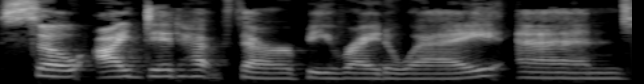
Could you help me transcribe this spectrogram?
So I did have therapy right away. And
